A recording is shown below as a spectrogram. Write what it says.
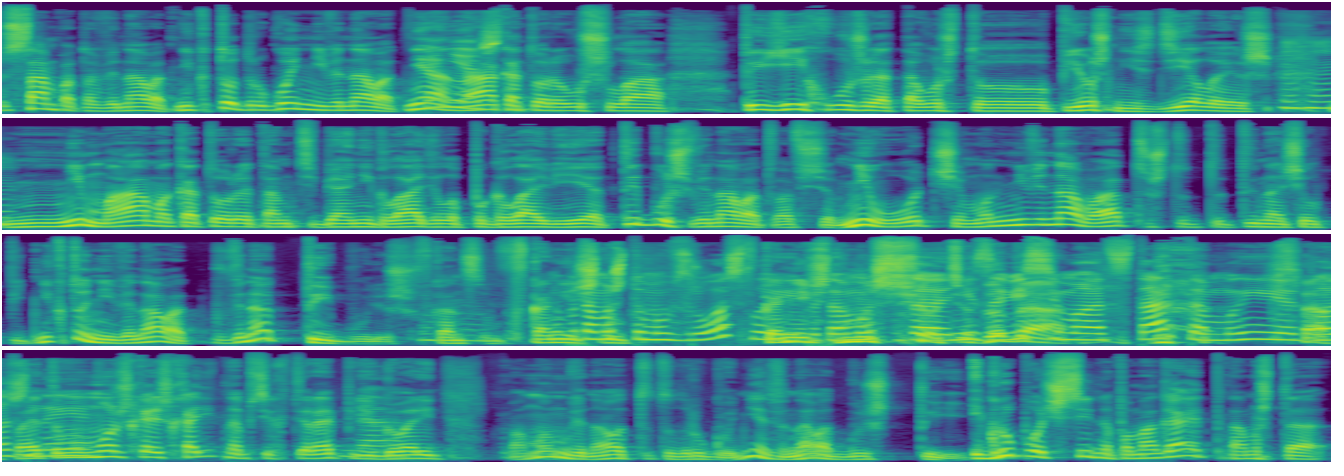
сам потом виноват. Никто другой не виноват. Не она, которая ушла. Ты ей хуже от того, что пьешь, не сделаешь. Не мама, которая там тебя не гладила по голове. Ты будешь виноват во всем. Не отчим, он не виноват, что ты, начал пить. Никто не виноват. Виноват ты будешь в, конце, в Ну, конечном потому что мы взрослые, потому что счете, ну да. независимо от старта мы Да, должны... Поэтому можешь, конечно, ходить на психотерапию Да. и говорить, по-моему, виноват кто-то другой. Нет, виноват будешь ты. И группа очень сильно помогает, потому что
